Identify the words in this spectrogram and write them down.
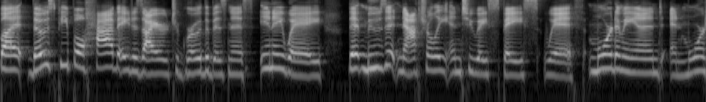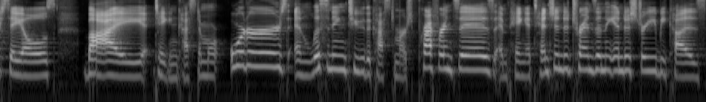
But those people have a desire to grow the business in a way that moves it naturally into a space with more demand and more sales by taking customer orders and listening to the customer's preferences and paying attention to trends in the industry because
